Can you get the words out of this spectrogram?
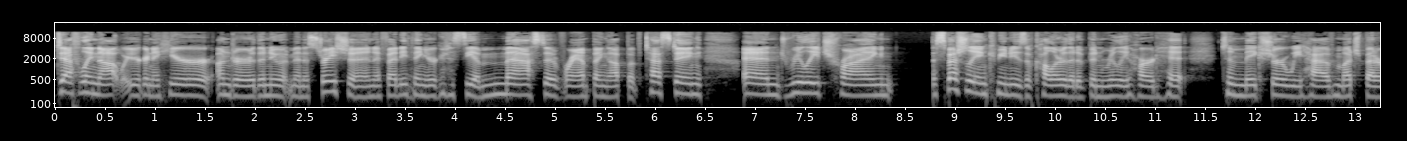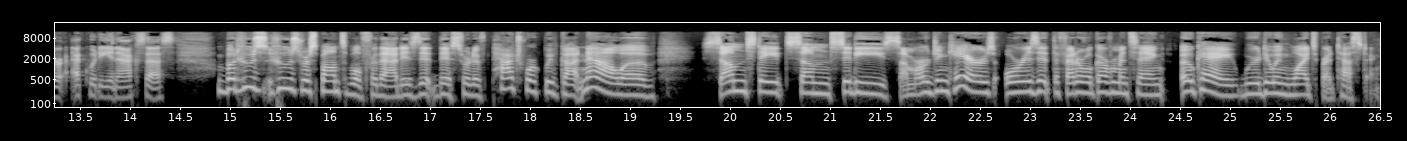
definitely not what you're going to hear under the new administration. If anything, you're going to see a massive ramping up of testing and really trying especially in communities of color that have been really hard hit to make sure we have much better equity and access. But who's who's responsible for that? Is it this sort of patchwork we've got now of some states, some cities, some urgent cares, or is it the federal government saying, okay, we're doing widespread testing?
